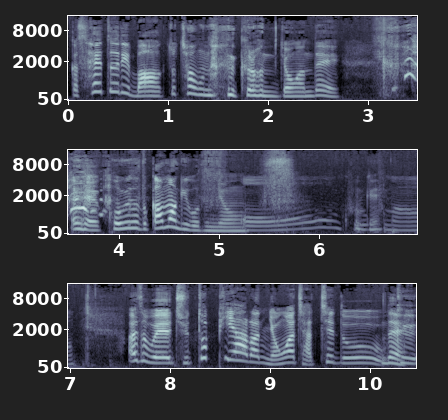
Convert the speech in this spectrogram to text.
그러니까 새들이 막 쫓아오는 그런 영화인데 네, 거기서도 까마귀거든요. 어, 그게. 그렇구나. 아, 그래서 왜 주토피아란 영화 자체도 네. 그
